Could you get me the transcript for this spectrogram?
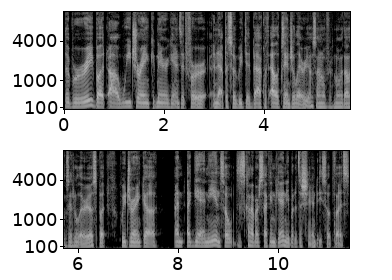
the brewery, but uh, we drank Narragansett for an episode we did back with Alexandra Larios. I don't know if you're familiar with Alexandra Larios, but we drank uh, an, a Ganny, and so this is kind of our second Ganny, but it's a shandy, so it's nice.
